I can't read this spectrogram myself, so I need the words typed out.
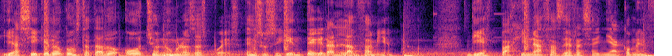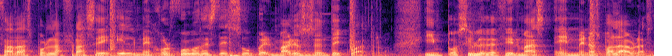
Y así quedó constatado 8 números después, en su siguiente gran lanzamiento. 10 paginazas de reseña comenzadas por la frase el mejor juego desde Super Mario 64. Imposible decir más en menos palabras,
